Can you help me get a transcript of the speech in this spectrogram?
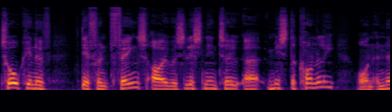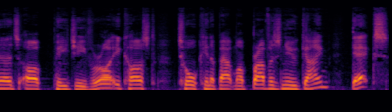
Talking of different things. I was listening to uh, Mr. Connolly on a Nerds RPG Variety Cast talking about my brother's new game, Dex,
